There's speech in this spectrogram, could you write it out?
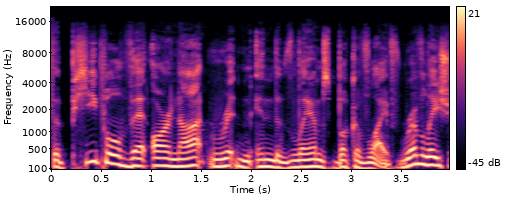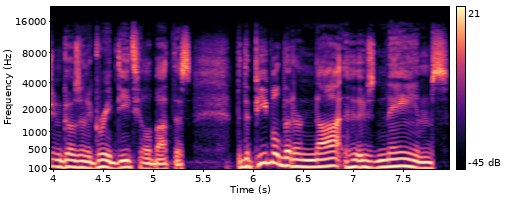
the people that are not written in the Lamb's book of life. Revelation goes into great detail about this, but the people that are not whose names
